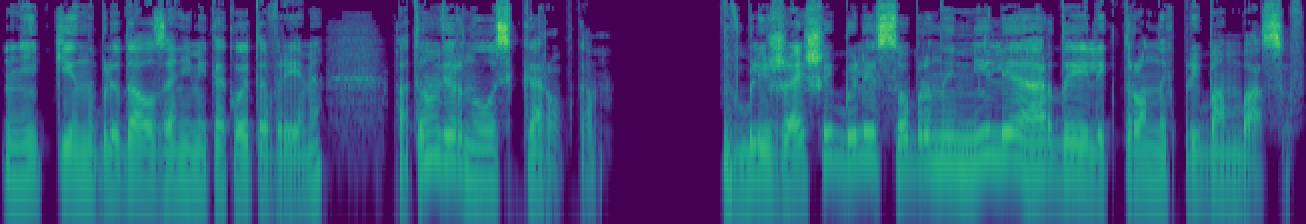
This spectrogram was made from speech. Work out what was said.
Никки наблюдал за ними какое-то время, потом вернулась к коробкам. В ближайшей были собраны миллиарды электронных прибамбасов.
